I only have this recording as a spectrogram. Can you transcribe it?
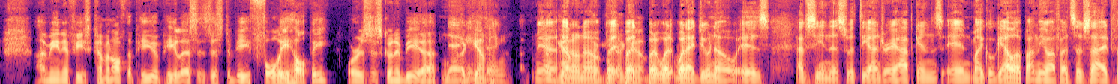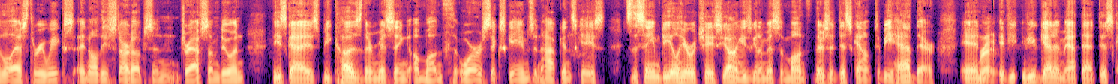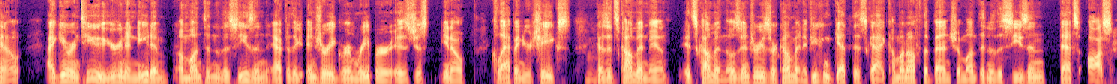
I mean, if he's coming off the PUP list, is this to be fully healthy? Or is this going to be a, nagging a thing? Yeah, I don't know, but but but what what I do know is I've seen this with DeAndre Hopkins and Michael Gallup on the offensive side for the last three weeks in all these startups and drafts I'm doing. These guys, because they're missing a month or six games in Hopkins' case, it's the same deal here with Chase Young. He's going to miss a month. There's a discount to be had there, and right. if you if you get him at that discount, I guarantee you you're going to need him a month into the season after the injury grim reaper is just you know clapping your cheeks because mm. it's coming, man. It's coming. Those injuries are coming. If you can get this guy coming off the bench a month into the season, that's awesome.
